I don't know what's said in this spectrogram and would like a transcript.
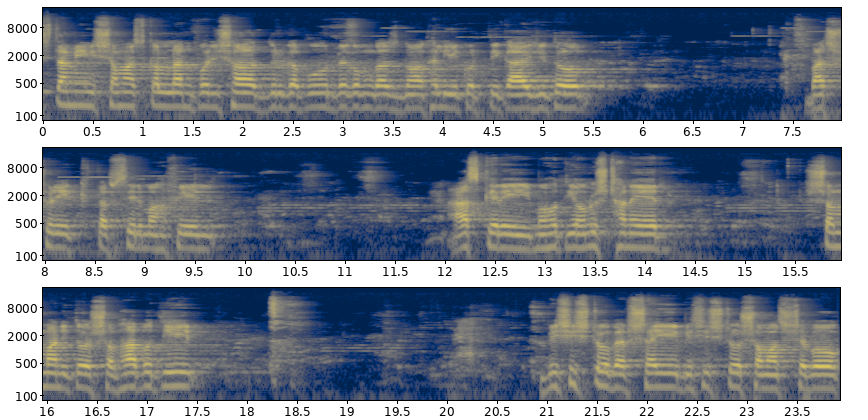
ইসলামী সমাজ কল্যাণ পরিষদ দুর্গাপুর বেগমগঞ্জ নোয়াখালী কর্তৃক আয়োজিত বাৎসরিক তাফসির মাহফিল। আজকের এই মহতী অনুষ্ঠানের সম্মানিত সভাপতি, বিশিষ্ট ব্যবসায়ী, বিশিষ্ট সমাজসেবক,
